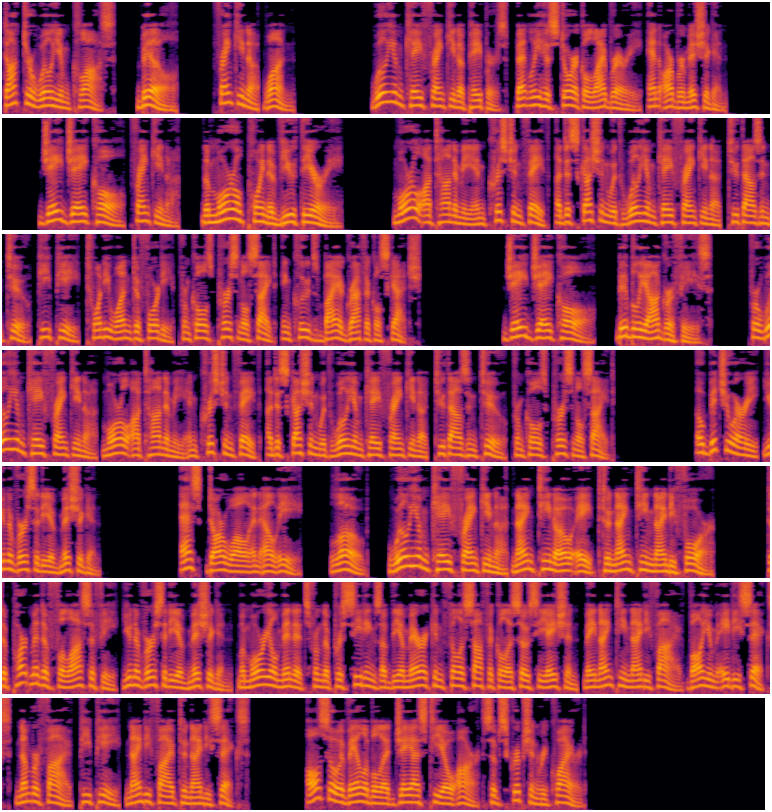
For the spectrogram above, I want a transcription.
Dr. William Klaas. Bill. Frankena, 1 William K. Frankena Papers, Bentley Historical Library, Ann Arbor, Michigan. J. J. Cole, Frankena. The Moral Point of View Theory. Moral Autonomy and Christian Faith, a discussion with William K. Frankena, 2002, pp. 21–40, from Cole's personal site, includes biographical sketch. J. J. Cole. Bibliographies. For William K. Frankena, Moral Autonomy and Christian Faith, a discussion with William K. Frankena, 2002, from Cole's personal site. Obituary, University of Michigan. S. Darwall and L. E. Loeb. William K. Frankena 1908 1994. Department of Philosophy, University of Michigan, Memorial Minutes from the Proceedings of the American Philosophical Association, May 1995 Volume 86, No. 5, pp. 95–96. Also available at JSTOR subscription required.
